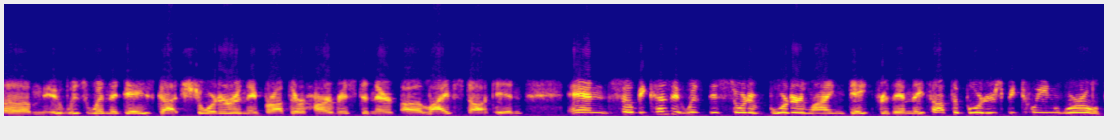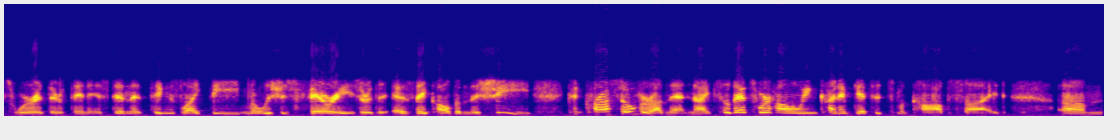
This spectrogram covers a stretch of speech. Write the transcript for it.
Um, it was when the days got shorter and they brought their harvest and their uh, livestock in. And so, because it was this sort of borderline date for them, they thought the borders between worlds were at their thinnest, and that things like the malicious fairies, or the, as they call them, the sidhe, could cross over on that night. So that's where Halloween kind of gets its macabre side. Um,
